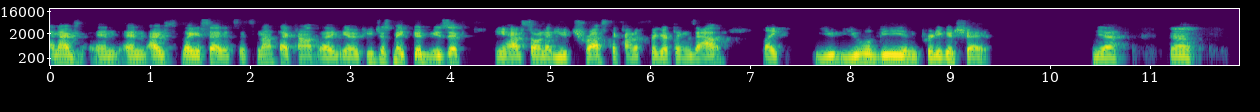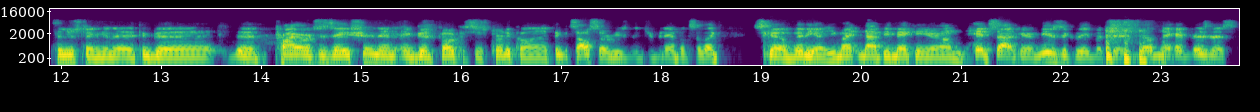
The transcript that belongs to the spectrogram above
And I've, and and I've, like I said, it's it's not that complicated. You know, if you just make good music, you have someone that you trust to kind of figure things out, like you you will be in pretty good shape. Yeah. No, it's interesting, and I think the the prioritization and, and good focus is critical. And I think it's also a reason that you've been able to like scale Vydia. You might not be making your own hits out here musically, but you're building a hit business.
